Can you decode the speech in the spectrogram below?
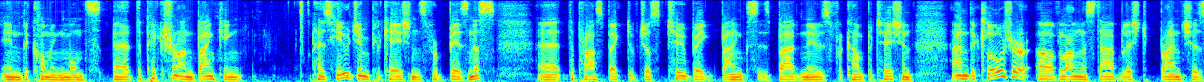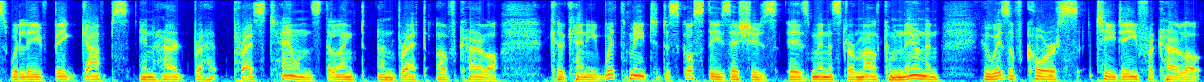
in the coming months. Uh, the picture on banking has huge implications for business. Uh, the prospect of just two big banks is bad news for competition, and the closure of long established branches will leave big gaps in hard pressed towns the length and breadth of Carlow, Kilkenny. With me to discuss these issues is Minister Malcolm Noonan, who is, of course, TD for Carlow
